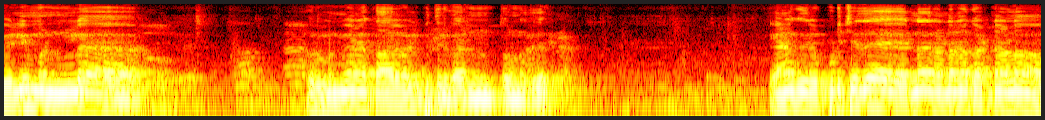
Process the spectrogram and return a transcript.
வெளிமண்ணில் ஒரு மென்மையான காதலை வெளிப்படுத்திருக்காருன்னு தோணுது. எனக்கு இதில் பிடிச்சதே என்ன நடனம் கட்டினாலும்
